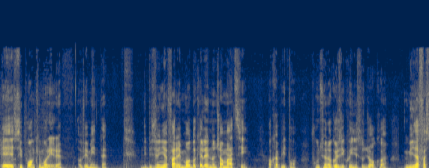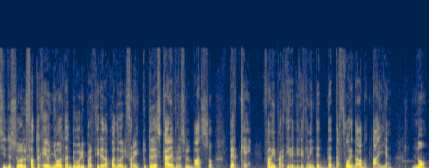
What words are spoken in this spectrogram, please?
E si può anche morire, ovviamente. Quindi bisogna fare in modo che lei non ci ammazzi. Ho capito. Funziona così, quindi, sto gioco, eh. Mi dà fastidio solo il fatto che ogni volta devo ripartire da qua, devo rifare tutte le scale verso il basso. Perché? Fammi partire direttamente da, da fuori dalla battaglia. No,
